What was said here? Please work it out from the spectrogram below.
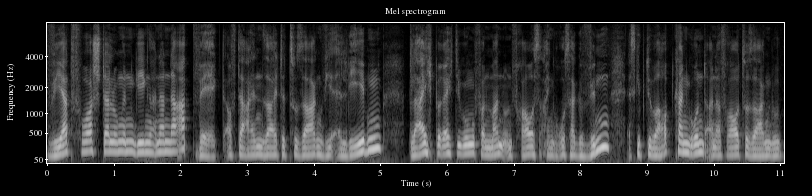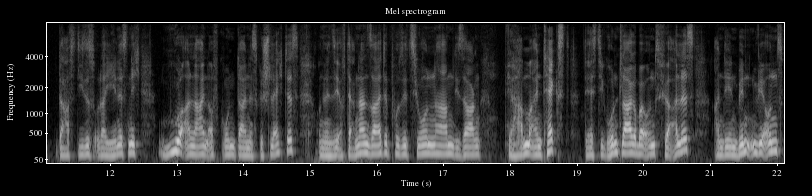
Wertvorstellungen gegeneinander abwägt. Auf der einen Seite zu sagen, wir erleben, Gleichberechtigung von Mann und Frau ist ein großer Gewinn. Es gibt überhaupt keinen Grund einer Frau zu sagen, du darfst dieses oder jenes nicht, nur allein aufgrund deines Geschlechtes. Und wenn sie auf der anderen Seite Positionen haben, die sagen, wir haben einen Text, der ist die Grundlage bei uns für alles, an den binden wir uns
